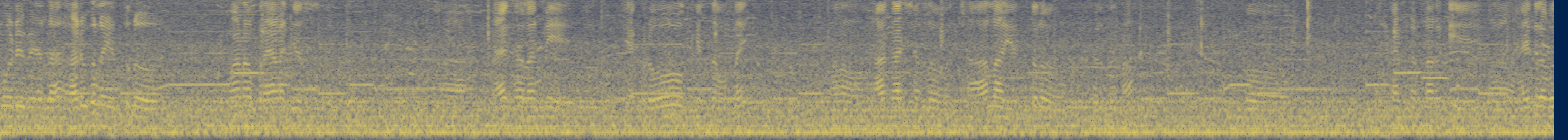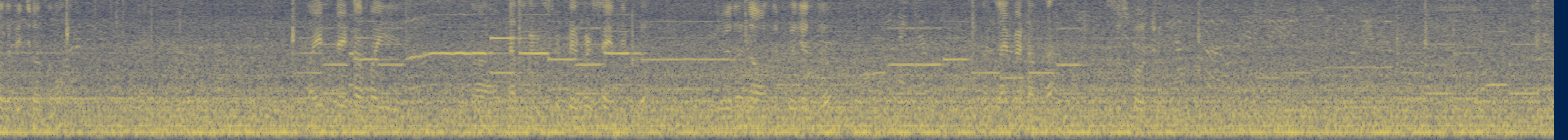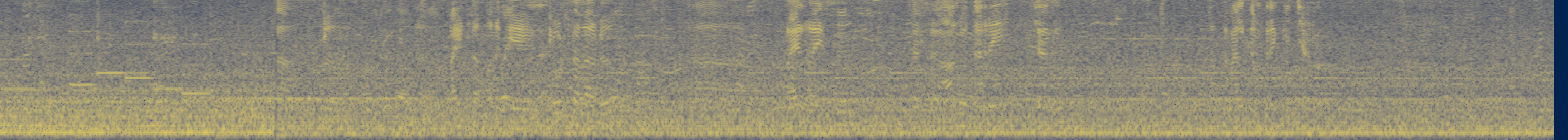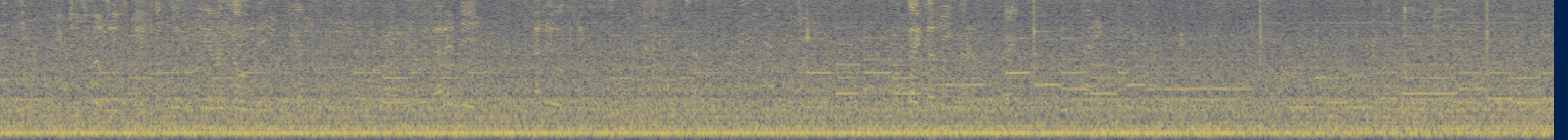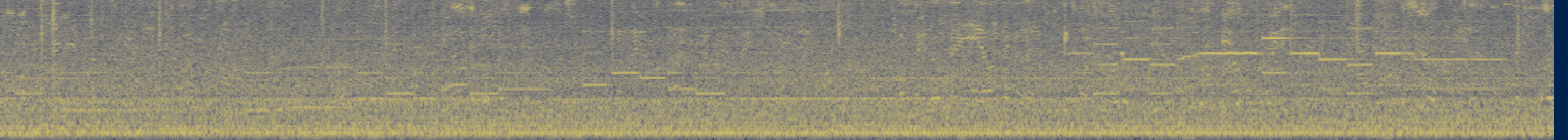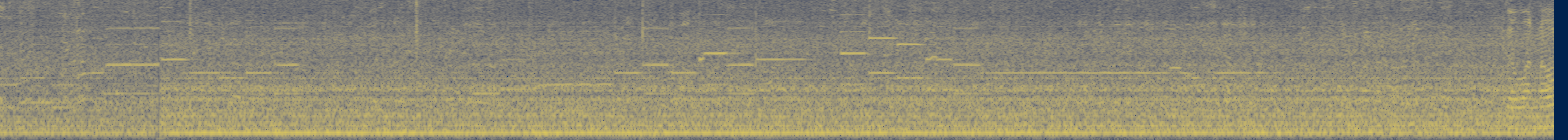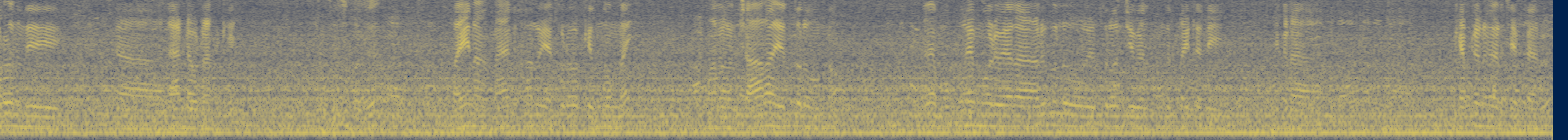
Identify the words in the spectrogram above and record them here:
మూడు వేల అడుగుల ఎత్తులో విమానం ప్రయాణం చేస్తుంది. మేఘాలన్నీ ఎక్కడో కింద ఉన్నాయి. మనం ఆకాశంలో చాలా ఎత్తులో వెళ్తున్నాం. ఇంకో గంటన్నరకి హైదరాబాద్ రీచ్ అవుతున్నాం சலாடு ஃப்ரைட் ரைஸு కవర్ ఉంది ల్యాండ్ అవ్వడానికి. చూసుకోవచ్చు పైన మేఘాలు ఎక్కడో కింద ఉన్నాయి. మనం చాలా ఎత్తులో ఉన్నాం. అదే ముప్పై మూడు వేల అడుగులు ఎత్తులోంచి వెళ్తుంది ఫ్లైట్ అని ఇక్కడ కెప్టెన్ గారు చెప్పారు.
